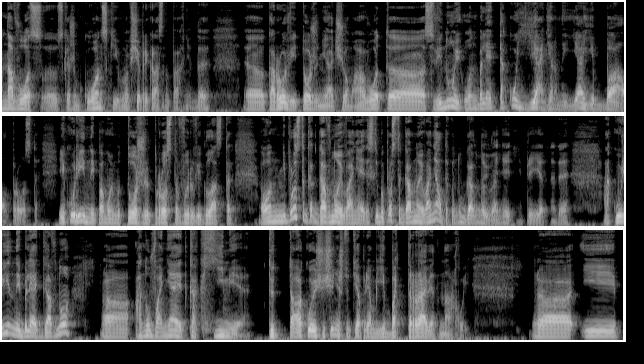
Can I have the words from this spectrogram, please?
навоз, э, скажем, конский вообще прекрасно пахнет, да? Э, коровий тоже ни о чем. А вот э, свиной он, блядь, такой ядерный, я ебал просто. И куриный, по-моему, тоже просто вырви глаз. Так. Он не просто как говной воняет. Если бы просто говной вонял, такой, ну, говной воняет неприятно, да? А куриный, блядь, говно, э, оно воняет как химия. Ты такое ощущение, что тебя прям ебать травят нахуй. Э, и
